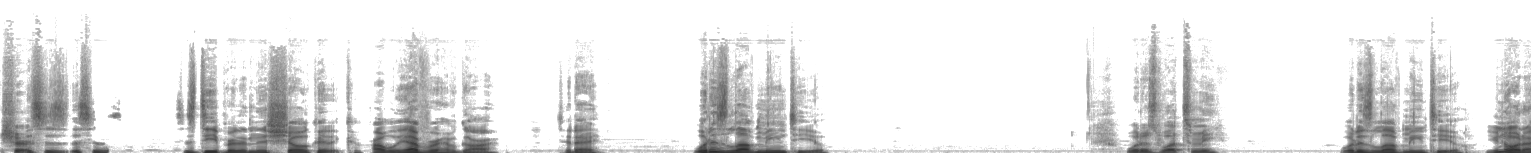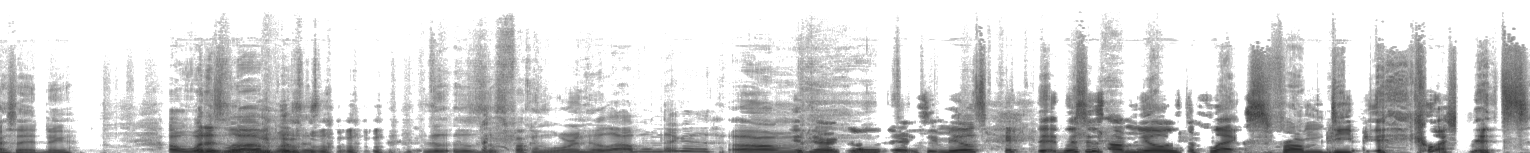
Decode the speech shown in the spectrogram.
Sure. This is this is this is deeper than this show could could probably ever have gone today. What does love mean to you? What is what to me? What does love mean to you? You know what I said, nigga. Oh, what, what is love? What's this? this is this fucking Lauryn Hill album, nigga. Um, yeah, there it goes. There, see, Meelz. this is how Meelz deflects from deep questions.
